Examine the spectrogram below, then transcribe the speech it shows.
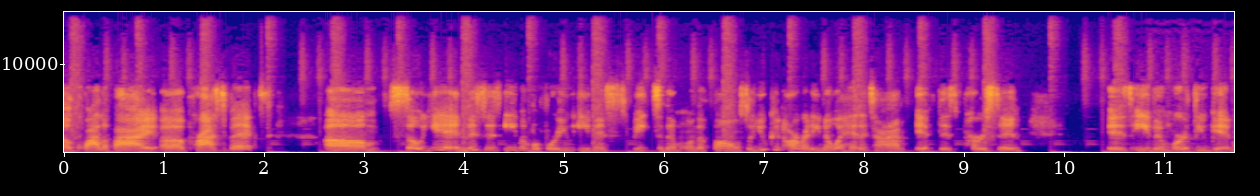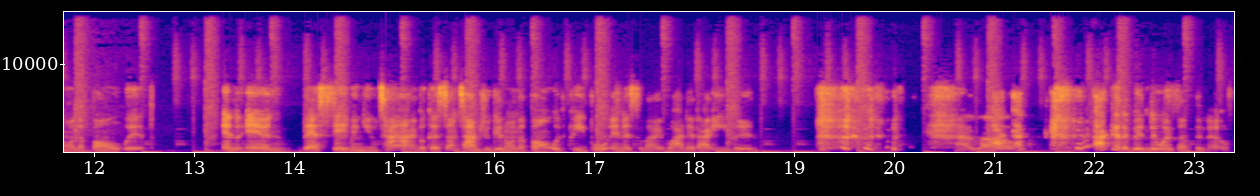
a qualified uh, prospect. Um, so yeah, and this is even before you even speak to them on the phone. So you can already know ahead of time if this person is even worth you getting on the phone with and and that's saving you time because sometimes you get on the phone with people and it's like why did i even hello. I, I, could have been doing something else.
